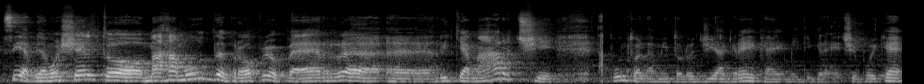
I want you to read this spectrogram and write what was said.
Sì, abbiamo scelto Mahamud proprio per eh, richiamarci appunto alla mitologia greca e ai miti greci, poiché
